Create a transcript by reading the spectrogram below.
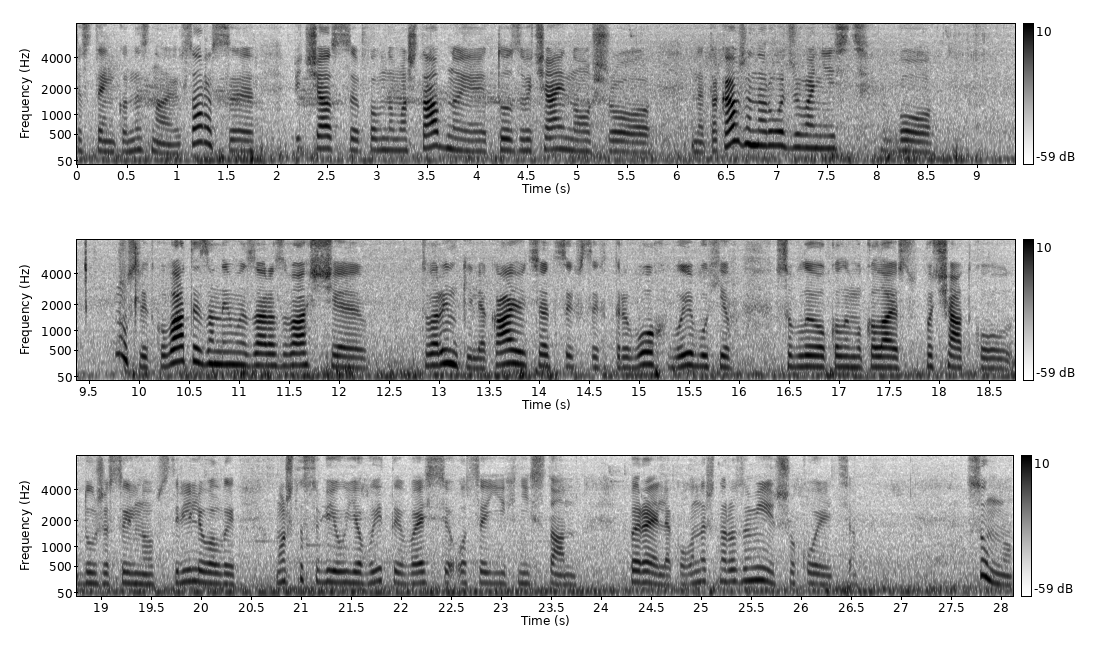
частенько, не знаю. Зараз під час повномасштабної, то звичайно, що не така вже народжуваність, бо ну, слідкувати за ними зараз важче. Тваринки лякаються цих всіх тривог, вибухів, особливо коли Миколаїв спочатку дуже сильно обстрілювали. Можете собі уявити весь оцей їхній стан переляку. Вони ж не розуміють, що коїться. Сумно.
